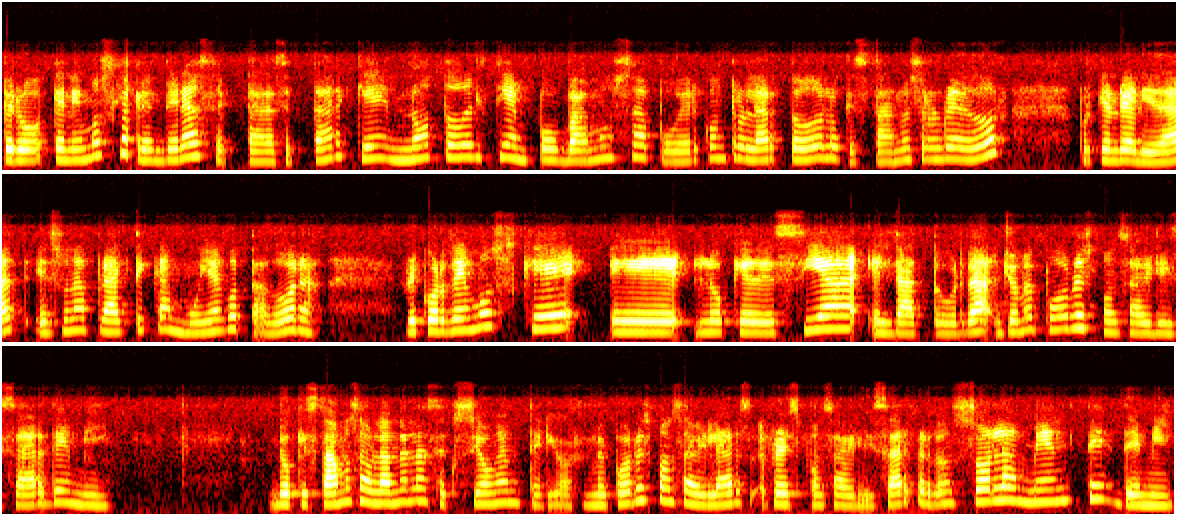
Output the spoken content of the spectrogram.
pero tenemos que aprender a aceptar, aceptar que no todo el tiempo vamos a poder controlar todo lo que está a nuestro alrededor, porque en realidad es una práctica muy agotadora. Recordemos que eh, lo que decía el dato, ¿verdad? Yo me puedo responsabilizar de mí. Lo que estábamos hablando en la sección anterior, me puedo responsabilizar, responsabilizar perdón, solamente de mí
